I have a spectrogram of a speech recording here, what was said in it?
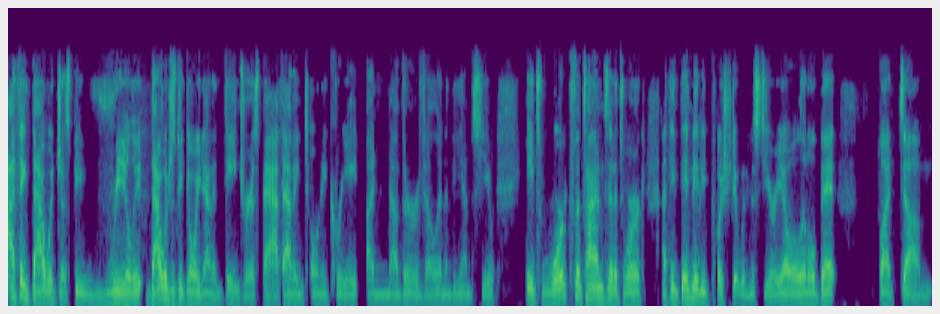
I think that would just be really that would just be going down a dangerous path. Having Tony create another villain in the MCU, it's worked the times that it's worked. I think they maybe pushed it with Mysterio a little bit, but um,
